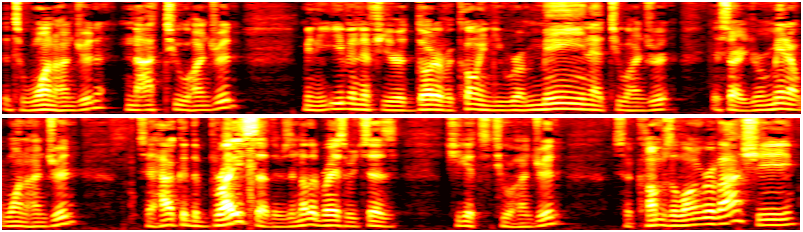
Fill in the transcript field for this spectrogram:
It's 100, not 200. Meaning, even if you're a daughter of a Kohen, you remain at 200. eh, Sorry, you remain at 100. So how could the Brisa, there's another Brisa which says she gets 200. So comes along Rav Ashi,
